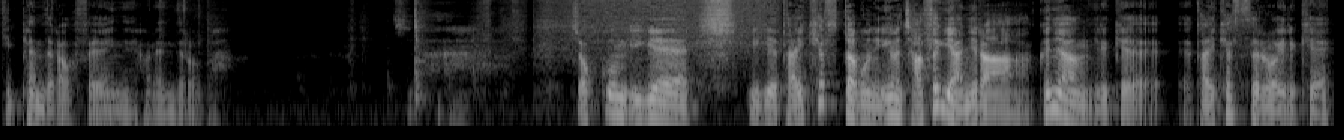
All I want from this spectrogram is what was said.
디펜드라고 써여 있네요. 랜드로버. 자, 조금 이게 이게 다이캐스트다 보니 이건 자석이 아니라 그냥 이렇게 다이캐스트로 이렇게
